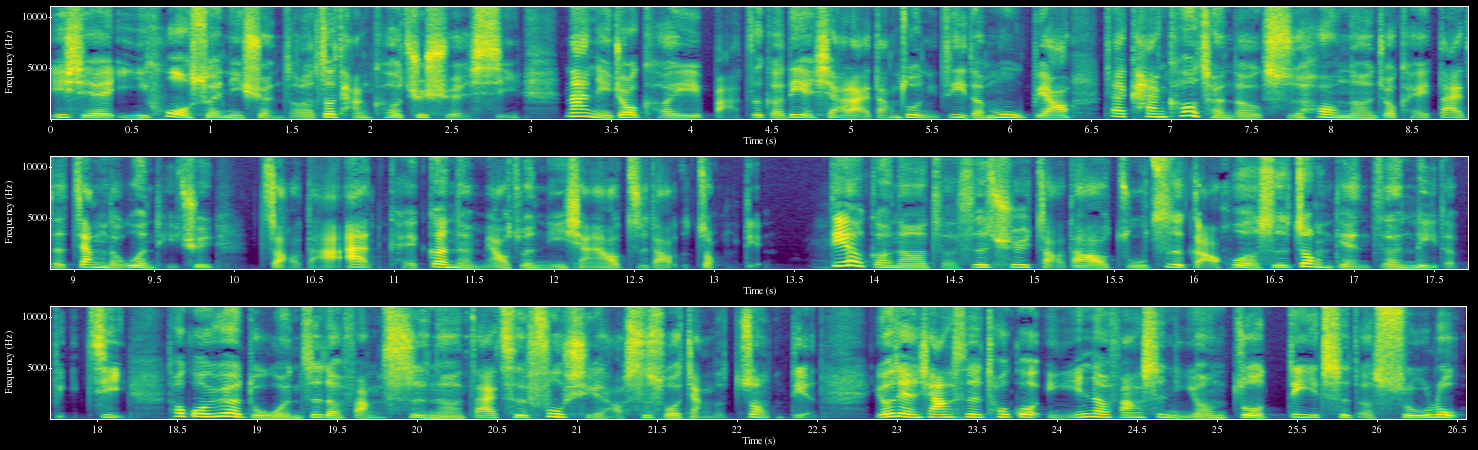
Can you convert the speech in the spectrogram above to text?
一些疑惑，所以你选择了这堂课去学习，那你就可以把这个列下来，当做你自己的目标，在看课程的时候呢，就可以带着这样的问题去找答案，可以更能瞄准你想要知道的重点。第二个呢，则是去找到逐字稿或者是重点整理的笔记，透过阅读文字的方式呢，再次复习老师所讲的重点，有点像是透过影音的方式，你用做第一次的输入，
